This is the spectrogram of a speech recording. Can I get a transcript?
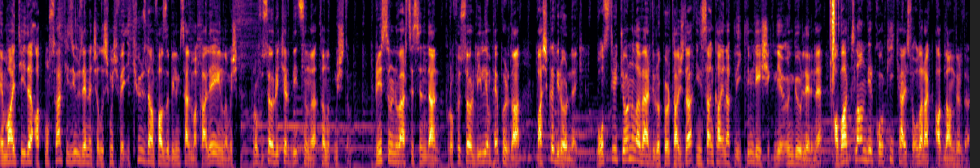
MIT'de atmosfer fiziği üzerine çalışmış ve 200'den fazla bilimsel makale yayınlamış Profesör Richard Dixon'ı tanıtmıştım. Princeton Üniversitesi'nden Profesör William Hepper da başka bir örnek. Wall Street Journal'a verdiği röportajda insan kaynaklı iklim değişikliği öngörülerine abartılan bir korku hikayesi olarak adlandırdı.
